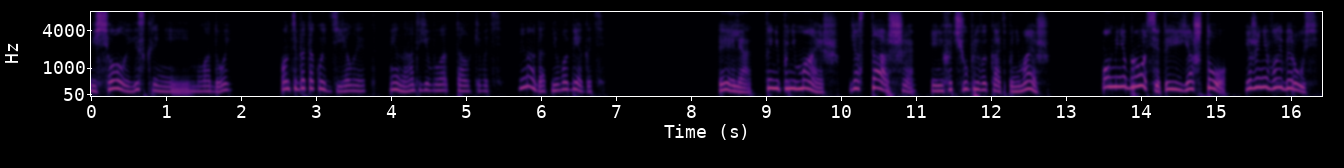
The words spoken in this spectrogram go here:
Веселый, искренний и молодой. Он тебя такой делает. Не надо его отталкивать. Не надо от него бегать. «Эля, ты не понимаешь. Я старше. Я не хочу привыкать, понимаешь? Он меня бросит, и я что? Я же не выберусь.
